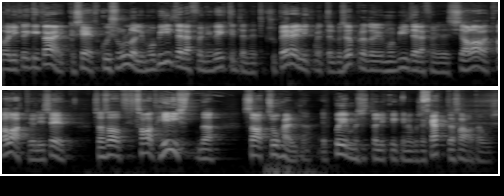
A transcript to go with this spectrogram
oli ikkagi ka ikka see, et kui sul oli mobiiltelefon ja kõikidel näiteks su pereliikmetel või sõpradel oli mobiiltelefonid, siis alati, alati oli see, et sa saad, saad helistada, saad suhelda, et põhimõtteliselt oli ikkagi nagu see kättesaadavus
